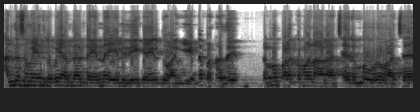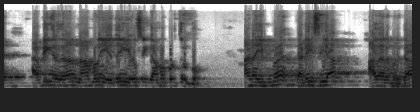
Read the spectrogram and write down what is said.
அந்த சமயத்துல போய் அந்த ஆள்கிட்ட என்ன எழுதி கையெழுத்து வாங்கி என்ன பண்றது? ரொம்ப பழக்கமான ஆளாச்சே ரொம்ப உறவாச்சே அப்படிங்கறதுனால நாமளும் எதையும் யோசிக்காம கொடுத்துருப்போம். ஆனா இப்ப கடைசியா ஆதாரம் இருக்கா?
